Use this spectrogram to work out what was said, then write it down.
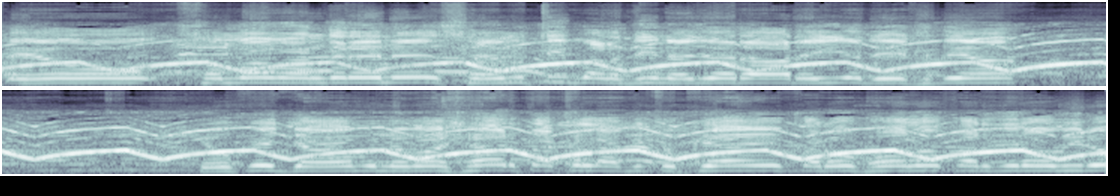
ਤੇ ਉਹ ਸਮਾਂ ਮੰਗ ਰਹੇ ਨੇ ਸਹਿਮਤੀ ਬਣਦੀ ਨਜ਼ਰ ਆ ਰਹੀ ਹੈ ਦੇਖਦੇ ਆ ਕਿਉਂਕਿ ਜਾਮ ਨਵਾਂ ਸ਼ਹਿਰ ਤੱਕ ਲੱਗ ਚੁੱਕਿਆ ਹੈ। ਕਰੋ ਫੋਲੋ ਕਰਦੇ ਰਹੋ ਵੀਰੋ।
